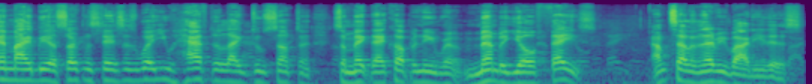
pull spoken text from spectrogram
It might be a circumstances where you have to like do something to make that company remember your face. I'm telling everybody this,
